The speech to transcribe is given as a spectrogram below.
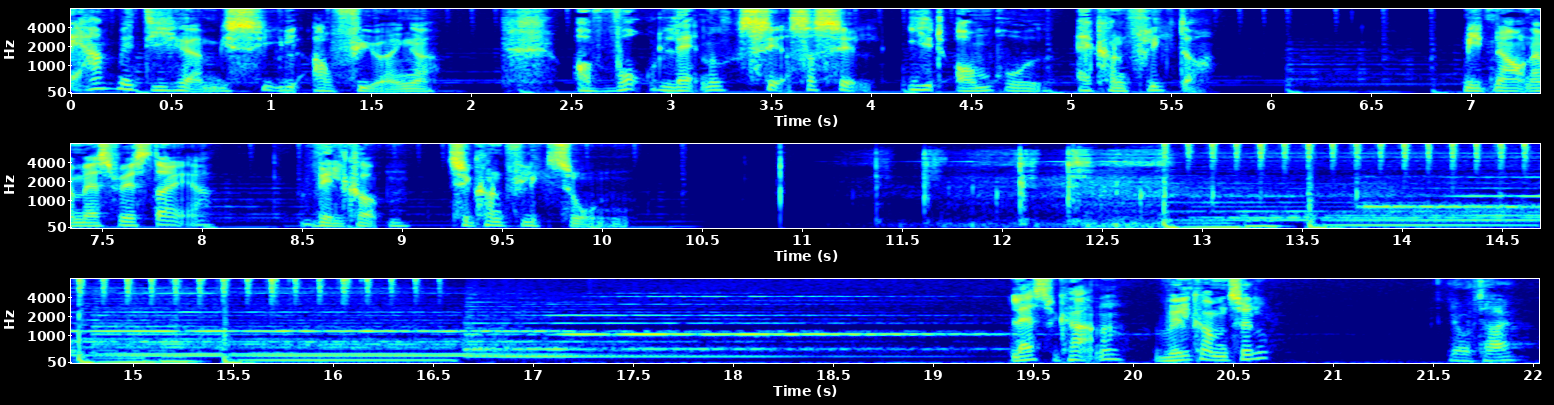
er med de her missilaffyringer, og hvor landet ser sig selv i et område af konflikter. Mit navn er Mads Vesterager. Velkommen til Konfliktzonen. Lasse Karner, velkommen til. Jo, tak.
